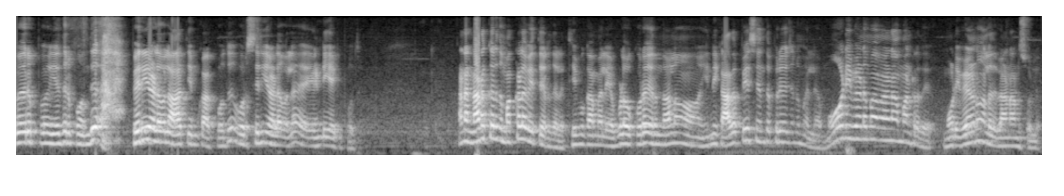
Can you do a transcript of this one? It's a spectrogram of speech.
வெறுப்பு எதிர்ப்பு வந்து பெரிய அளவில் அதிமுக போகுது ஒரு சிறிய அளவில் என்டிஏக்கு போகுது. ஆனால் நடக்கிறது மக்களவை தேர்தல். திமுக மேலே எவ்வளோ குறை இருந்தாலும் இன்னைக்கு அதை பேசி எந்த பிரயோஜனமும் இல்லை. மோடி வேணுமா வேணாமான்றது. மோடி வேணும் அல்லது வேணான்னு சொல்லு.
